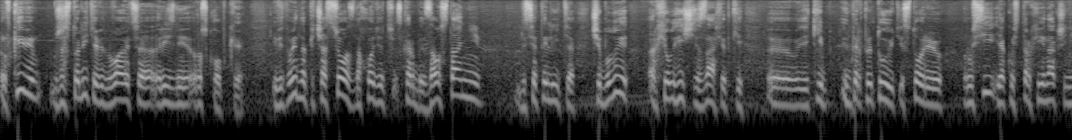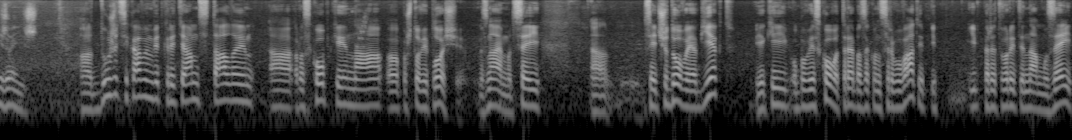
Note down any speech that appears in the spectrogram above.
В Києві вже століття відбуваються різні розкопки, і відповідно під час цього знаходять скарби за останні. Десятиліття чи були археологічні знахідки, е, які інтерпретують історію Русі якось трохи інакше ніж раніше? Дуже цікавим відкриттям стали розкопки на е, поштовій площі. Ми знаємо, цей, цей чудовий об'єкт, який обов'язково треба законсервувати і, і перетворити на музей,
